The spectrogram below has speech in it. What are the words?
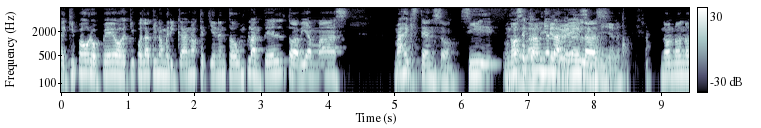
equipos europeos, equipos latinoamericanos que tienen todo un plantel todavía más, más extenso. Si no se cambian las reglas, no, no, no,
